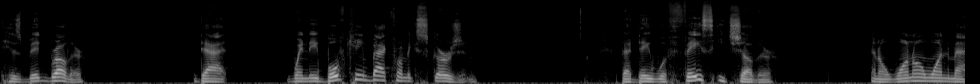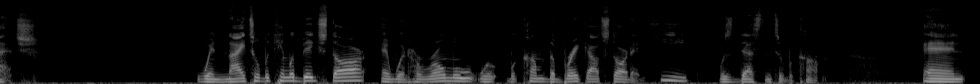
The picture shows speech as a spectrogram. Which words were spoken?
his big brother, that when they both came back from excursion, that they would face each other in a one-on-one match when Naito became a big star and when Hiromu would become the breakout star that he was destined to become. And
